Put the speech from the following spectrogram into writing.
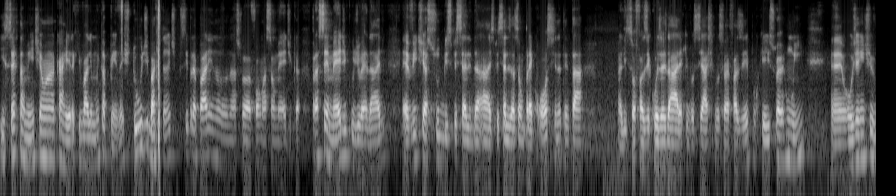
e certamente é uma carreira que vale muito a pena. Estude bastante, se prepare no, na sua formação médica para ser médico de verdade, evite a subespecialidade, a especialização precoce, né? Tentar ali só fazer coisas da área que você acha que você vai fazer, porque isso é ruim. É, hoje a gente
